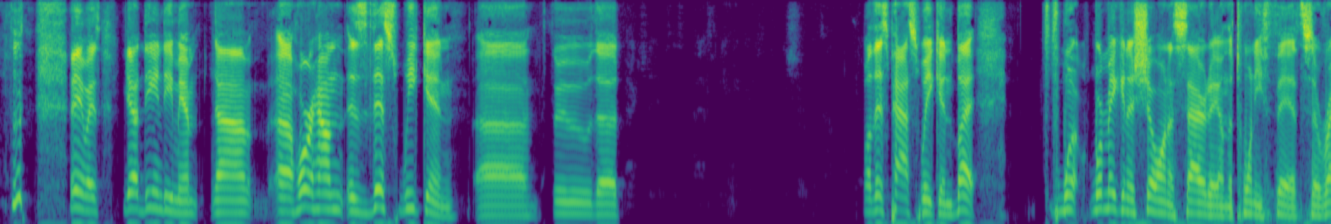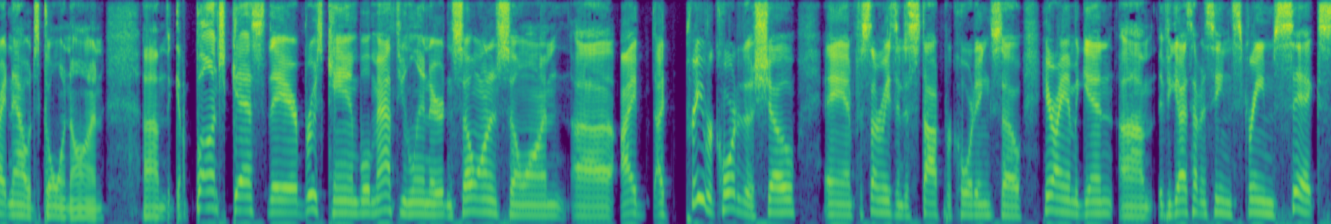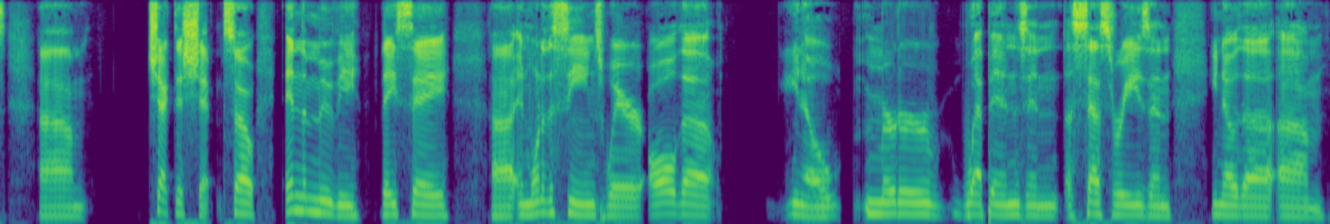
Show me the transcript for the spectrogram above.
Anyways, yeah, D and D, man. Uh, uh, Horror Hound is this weekend uh, through the well, this past weekend, but we're making a show on a Saturday on the 25th. So right now it's going on. Um, they got a bunch of guests there: Bruce Campbell, Matthew Lillard, and so on and so on. Uh, I I pre-recorded a show and for some reason just stopped recording. So here I am again. Um, if you guys haven't seen Scream Six, um, check this shit. So in the movie, they say uh, in one of the scenes where all the you know murder weapons and accessories and you know the um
